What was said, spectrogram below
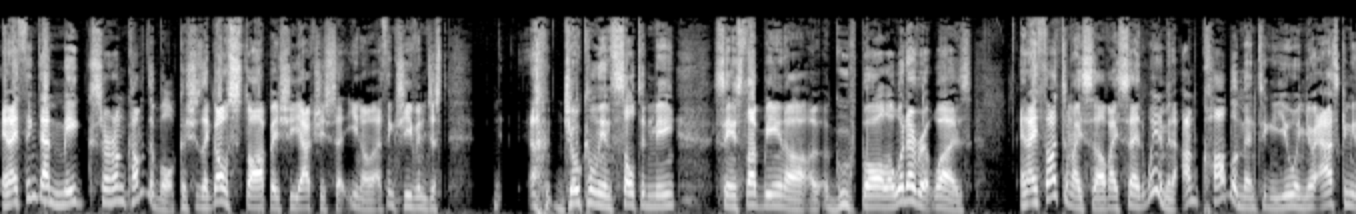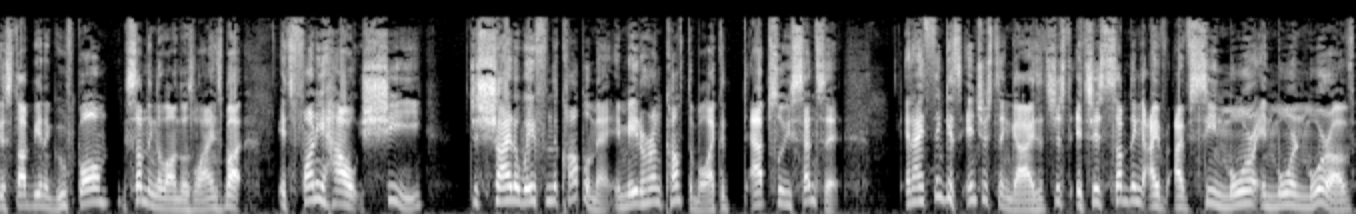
And I think that makes her uncomfortable because she's like, oh, stop it. She actually said, you know, I think she even just jokingly insulted me, saying, stop being a, a goofball or whatever it was. And I thought to myself, I said, wait a minute, I'm complimenting you and you're asking me to stop being a goofball? Something along those lines. But it's funny how she just shied away from the compliment. It made her uncomfortable. I could absolutely sense it. And I think it's interesting, guys. It's just it's just something I've I've seen more and more and more of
